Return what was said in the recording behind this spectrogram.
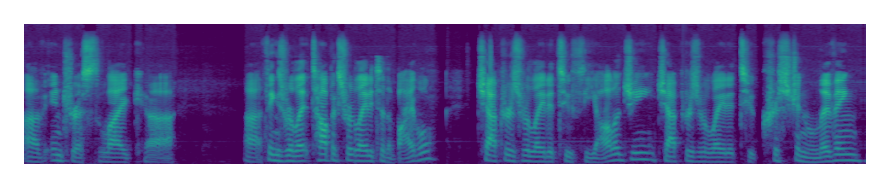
of interest like uh, uh, things relate topics related to the Bible, chapters related to theology, chapters related to Christian living,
